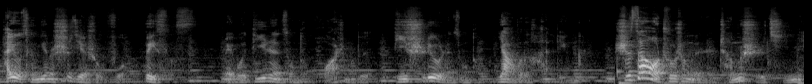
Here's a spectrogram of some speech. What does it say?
还有曾经的世界首富贝索斯。美国第一任总统华盛顿，第十六任总统亚伯拉罕·林肯。十三号出生的人诚实勤勉，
